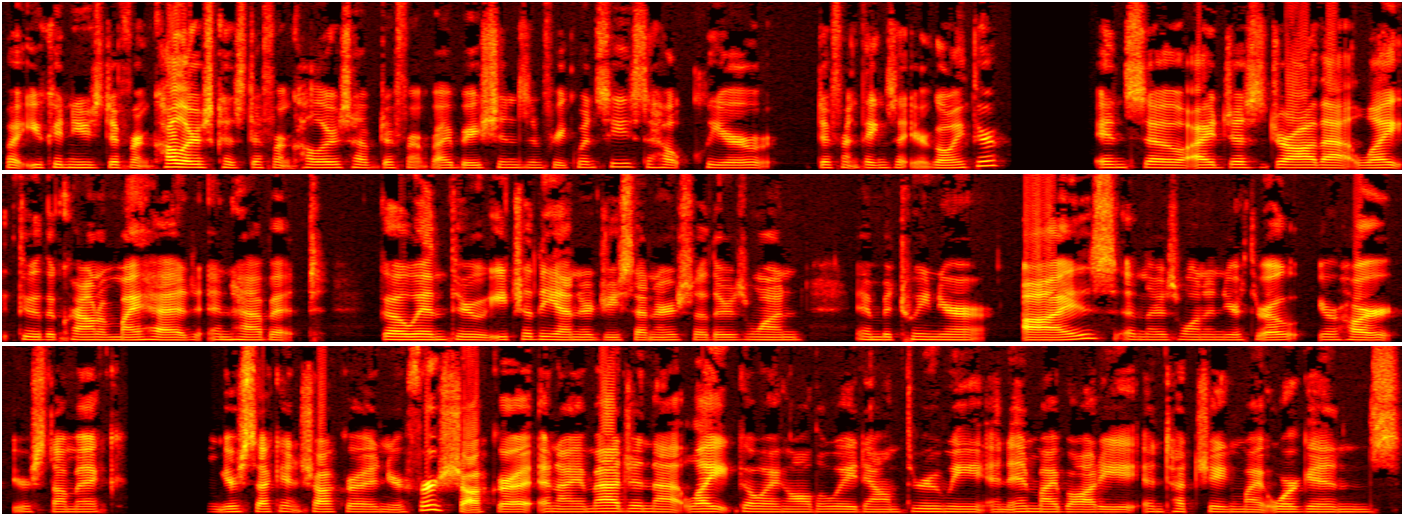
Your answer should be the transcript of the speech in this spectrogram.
But you can use different colors because different colors have different vibrations and frequencies to help clear different things that you're going through. And so I just draw that light through the crown of my head and have it go in through each of the energy centers. So there's one in between your eyes, and there's one in your throat, your heart, your stomach, your second chakra, and your first chakra. And I imagine that light going all the way down through me and in my body and touching my organs,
